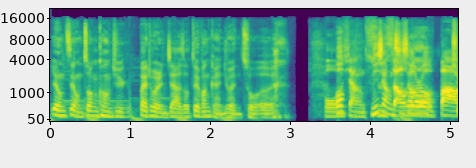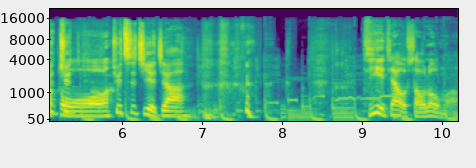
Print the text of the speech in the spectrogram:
用这种状况去拜托人家的时候，对方可能就很错愕。我想吃你想吃烧肉，去去去吃吉野家。吉野家有烧肉吗？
